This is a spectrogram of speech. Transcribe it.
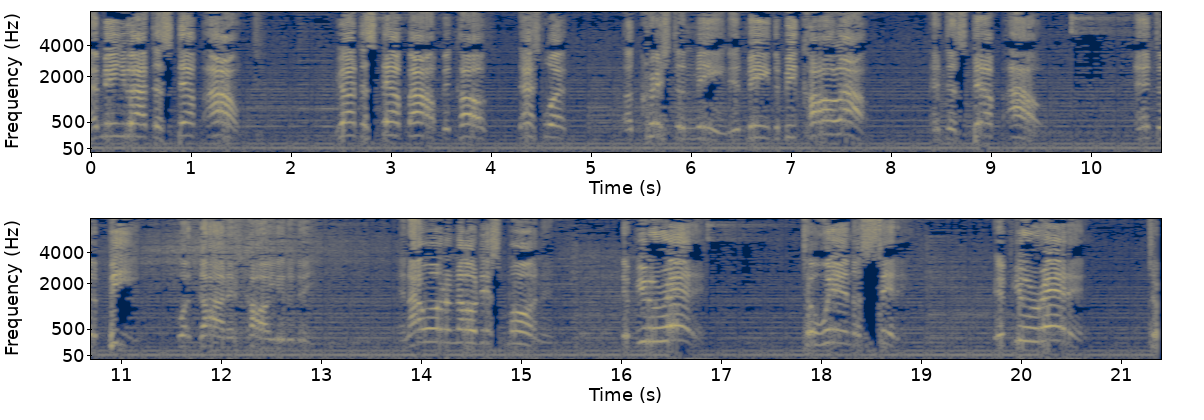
That means you have to step out. You have to step out because that's what a Christian means. It means to be called out and to step out and to be what God has called you to be. And I want to know this morning, If you're ready to win a city, if you're ready to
